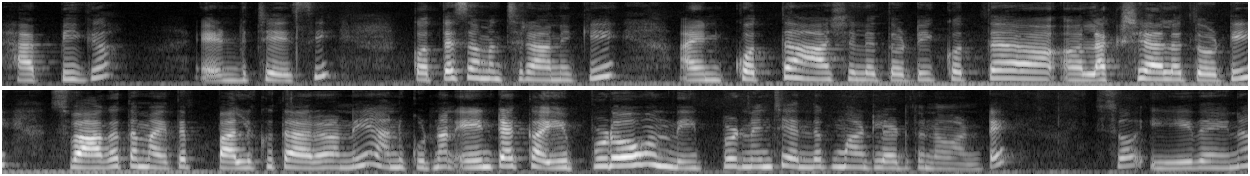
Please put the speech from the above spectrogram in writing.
హ్యాపీగా ఎండ్ చేసి కొత్త సంవత్సరానికి ఆయన కొత్త ఆశలతోటి కొత్త లక్ష్యాలతోటి స్వాగతం అయితే పలుకుతారని అనుకుంటున్నాను. ఏంటక్క ఎప్పుడో ఉంది ఇప్పటి నుంచి ఎందుకు మాట్లాడుతున్నాం అంటే సో ఏదైనా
